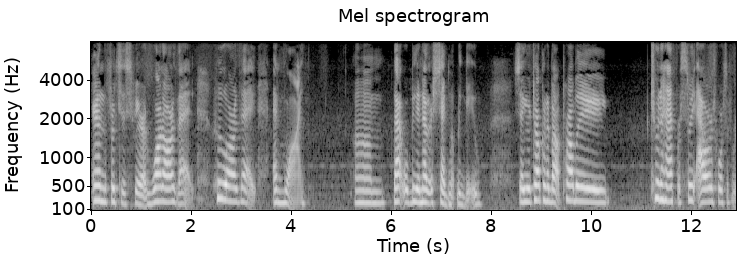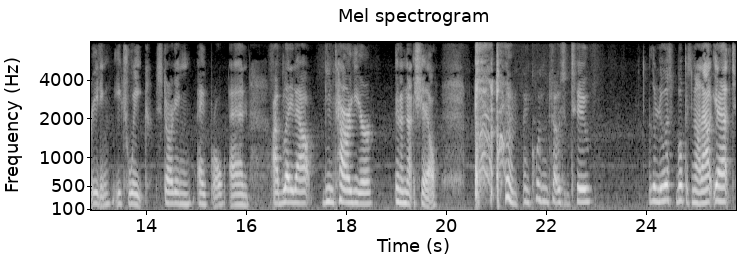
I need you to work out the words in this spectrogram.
and the fruits of the Spirit. What are they? Who are they? And why? Um, that will be another segment we do. So you're talking about probably two and a half or three hours worth of reading each week starting April. And I've laid out the entire year in a nutshell, including Chosen 2. The newest book is not out yet.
